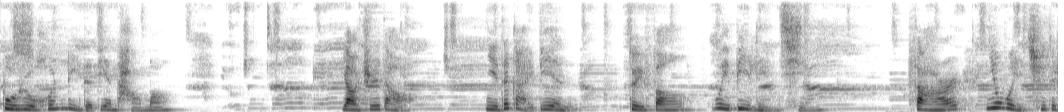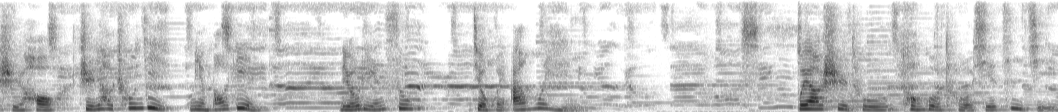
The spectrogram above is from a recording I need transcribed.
步入婚礼的殿堂吗？要知道，你的改变，对方未必领情，反而你委屈的时候，只要冲进面包店，榴莲酥就会安慰你。不要试图通过妥协自己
